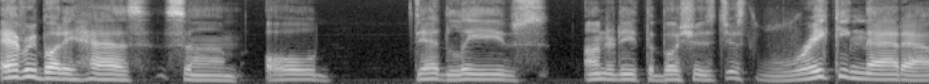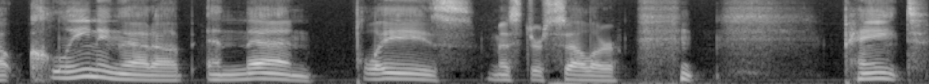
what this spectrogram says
Everybody has some old dead leaves underneath the bushes, just raking that out, cleaning that up, and then please, Mr. Seller, paint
